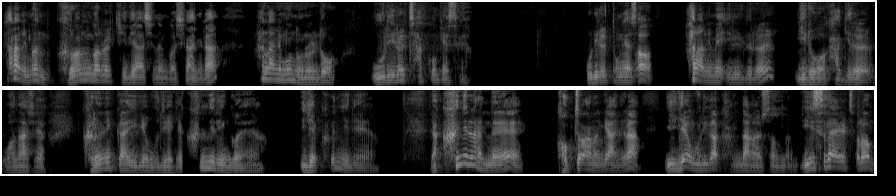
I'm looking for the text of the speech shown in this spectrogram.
하나님은 그런 거를 기대하시는 것이 아니라 하나님은 오늘도 우리를 찾고 계세요. 우리를 통해서 하나님의 일들을 이루어 가기를 원하셔요. 그러니까 이게 우리에게 큰 일인 거예요. 이게 큰 일이에요. 야, 큰일 났네. 걱정하는 게 아니라 이게 우리가 감당할 수 없는 이스라엘처럼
